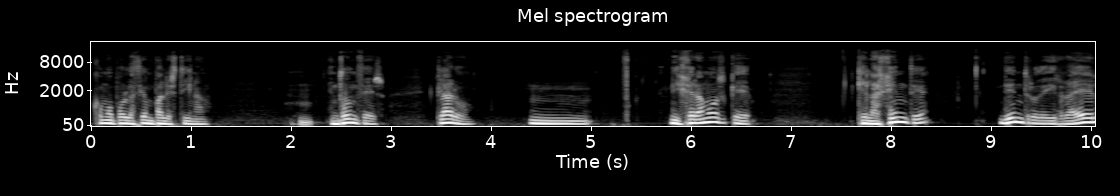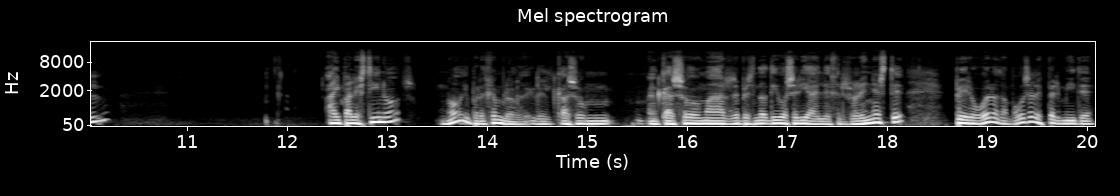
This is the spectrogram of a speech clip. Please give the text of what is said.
como población palestina. Mm. Entonces, claro, mm, dijéramos que, que la gente dentro de Israel hay palestinos, ¿no? Y por ejemplo, el, el caso el caso más representativo sería el de Jerusalén Este, pero bueno, tampoco se les permite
